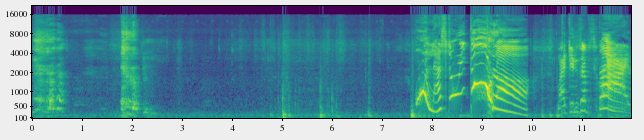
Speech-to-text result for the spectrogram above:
Hola, soy Dora. Like and subscribe.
